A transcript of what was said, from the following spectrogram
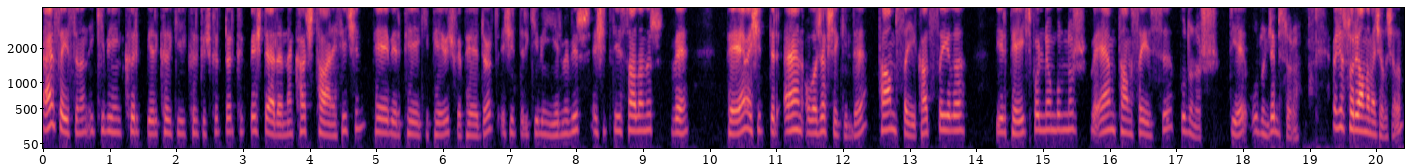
En sayısının 2000, 41, 42, 43, 44, 45 değerlerinden kaç tanesi için P1, P2, P3 ve P4 eşittir 2021 eşitliği sağlanır ve Pm eşittir n olacak şekilde tam sayı katsayılı bir px polinom bulunur ve m tam sayısı bulunur diye uzunca bir soru. Önce soruyu anlamaya çalışalım.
